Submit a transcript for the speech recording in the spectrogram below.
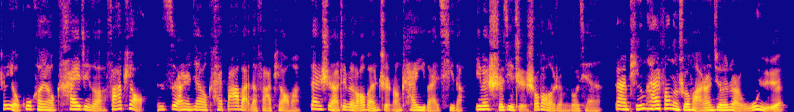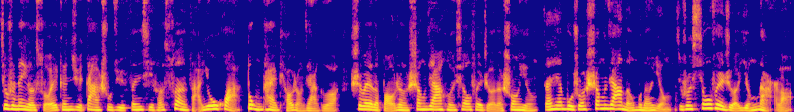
这有顾客要开这个发票，那自然人家要开八百的发票嘛。但是啊，这位老板只能开一百七的，因为实际只收到了这么多钱。但是平台方的说法让人觉得有点无语，就是那个所谓根据大数据分析和算法优化动态调整价格，是为了保证商家和消费者的双赢。咱先不说商家能不能赢，就说消费者赢哪儿了，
